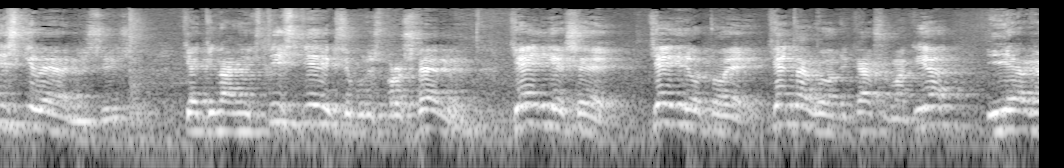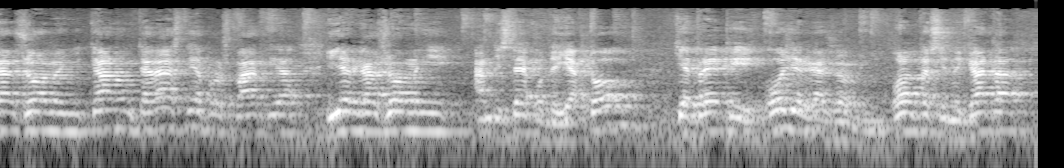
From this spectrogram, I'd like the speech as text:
της κυβέρνησης και την ανοιχτή στήριξη που τους προσφέρουν και η ΕΣΕ και η ΟΤΟΕ και τα εργοδοτικά σωματεία, οι εργαζόμενοι κάνουν τεράστια προσπάθεια, οι εργαζόμενοι αντιστέκονται. Γι' αυτό και πρέπει όλοι οι εργαζόμενοι, όλα τα συνδικάτα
